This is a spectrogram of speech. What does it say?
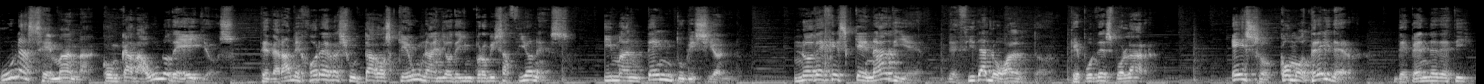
Una semana con cada uno de ellos te dará mejores resultados que un año de improvisaciones. Y mantén tu visión. No dejes que nadie decida lo alto que puedes volar. Eso, como trader, depende de ti.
